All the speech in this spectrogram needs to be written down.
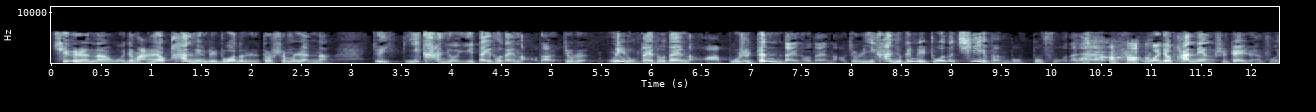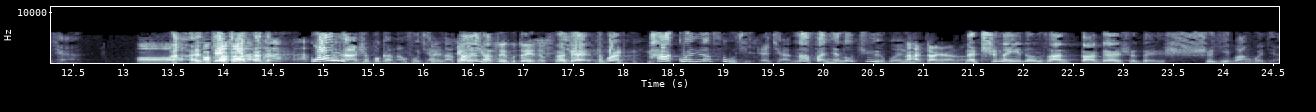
七个人呢，我就马上要判定这桌子里都是什么人呢？就一看就一呆头呆脑的，就是那种呆头呆脑啊，不是真呆头呆脑，就是一看就跟这桌子气氛不不符的人，我就判定是这人付钱。哦，这桌子的官员是不可能付钱的，官员他对不对的付钱啊，对，他不是他官员付不起这钱，那饭钱都巨贵。那当然了那吃那一顿饭大概是得十几万块钱，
